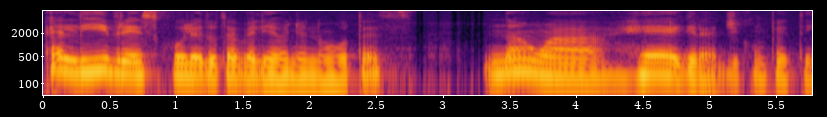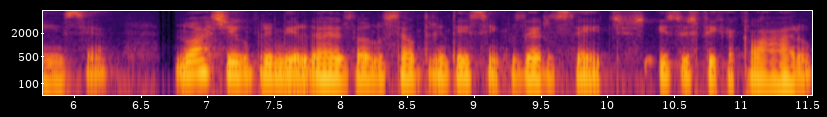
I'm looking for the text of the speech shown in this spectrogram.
É livre a escolha do tabelião de notas, não há regra de competência. No artigo 1 da Resolução 3507, isso fica claro.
